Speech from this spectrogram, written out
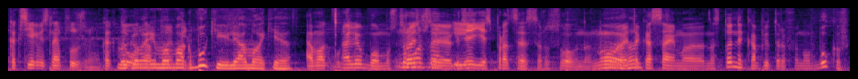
как сервисное обслуживание. Как мы говорим о MacBook или о Mac? О MacBook. О любом устройстве, ну, где и... есть процессор, условно. Но ага. это касаемо настольных компьютеров и ноутбуков.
